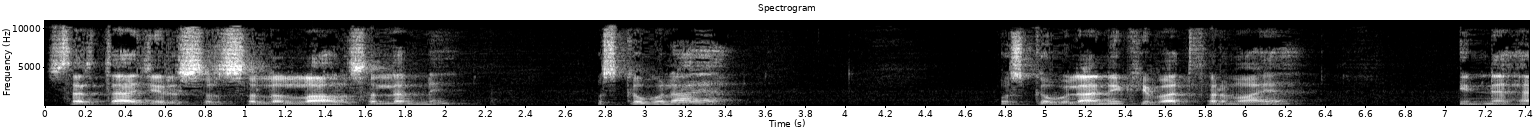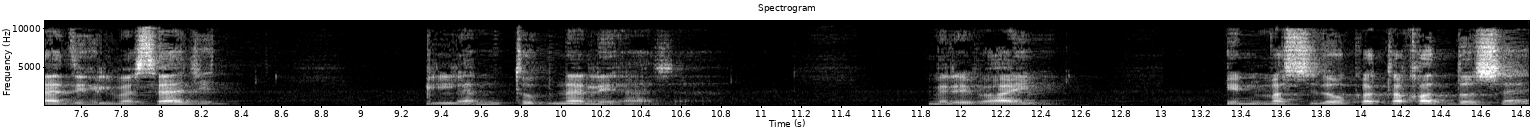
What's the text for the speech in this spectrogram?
سرتاج رسول صلی اللہ علیہ وسلم نے اس کو بلایا۔ اس کو بلانے کے بعد فرمایا، ان هذه المساجد لم تبن لهذا میرے بھائی، ان مسجدوں کا تقدس ہے،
